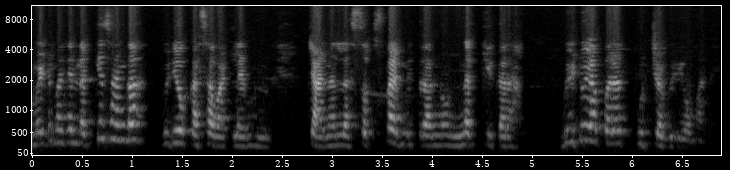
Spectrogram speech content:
कमेंटमध्ये नक्की सांगा. व्हिडिओ कसा वाटलाय म्हणून. चॅनलला सबस्क्राईब मित्रांनो नक्की करा. भेटूया परत पुढच्या व्हिडिओमध्ये.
